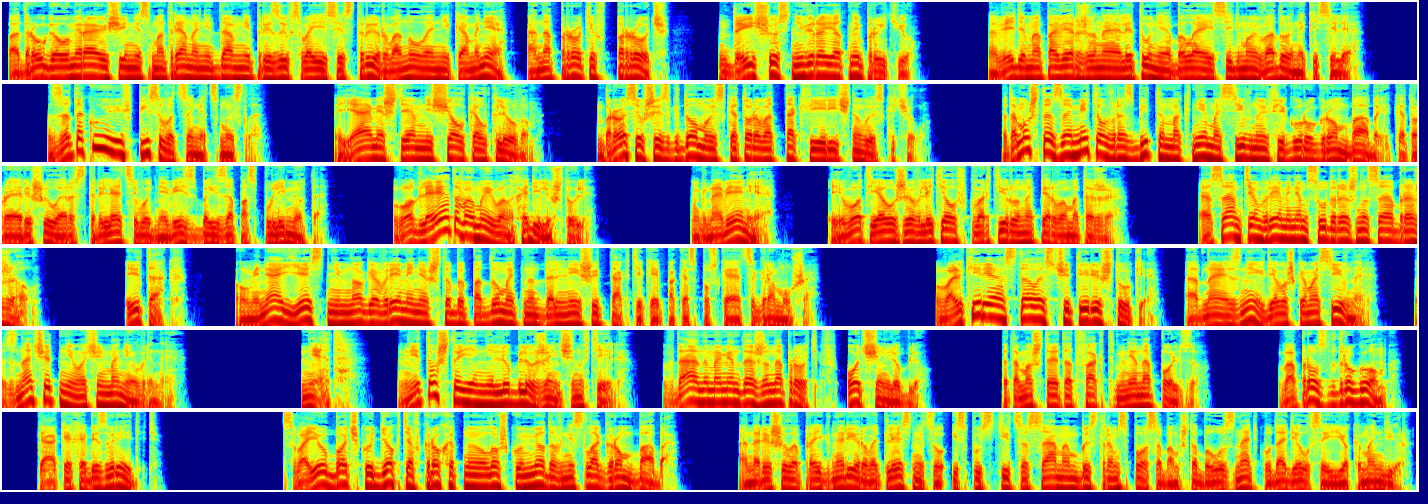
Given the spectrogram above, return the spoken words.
Подруга умирающей, несмотря на недавний призыв своей сестры, рванула не ко мне, а напротив прочь, да еще с невероятной прытью. Видимо, поверженная летунья была и седьмой водой на киселе. За такую и вписываться нет смысла. Я меж тем не щелкал клювом, бросившись к дому, из которого так феерично выскочил. Потому что заметил в разбитом окне массивную фигуру громбабы, которая решила расстрелять сегодня весь боезапас пулемета. Вот для этого мы его находили, что ли? Мгновение, и вот я уже влетел в квартиру на первом этаже а сам тем временем судорожно соображал. Итак, у меня есть немного времени, чтобы подумать над дальнейшей тактикой, пока спускается громуша. Валькирия осталось четыре штуки. Одна из них девушка массивная, значит, не очень маневренная. Нет, не то, что я не люблю женщин в теле. В данный момент даже напротив, очень люблю. Потому что этот факт мне на пользу. Вопрос в другом. Как их обезвредить? Свою бочку дегтя в крохотную ложку меда внесла громбаба. Она решила проигнорировать лестницу и спуститься самым быстрым способом, чтобы узнать, куда делся ее командир.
